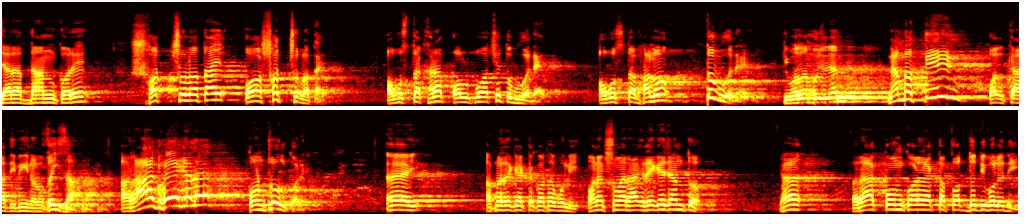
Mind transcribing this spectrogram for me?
যারা দান করে সচ্ছলতায়, অসচ্ছলতায়। অবস্থা খারাপ, অল্প আছে, তবুও দেয়। অবস্থা ভালো, তবুও দেয়। কি বললাম, বুঝলেন? নাম্বার তিন অলকা দিবিন আর রাগ হয়ে গেলে কন্ট্রোল করে। এই, আপনাদেরকে একটা কথা বলি, অনেক সময় রাগ রেগে যান তো। হ্যাঁ রাগ কম করার একটা পদ্ধতি বলে দিই।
